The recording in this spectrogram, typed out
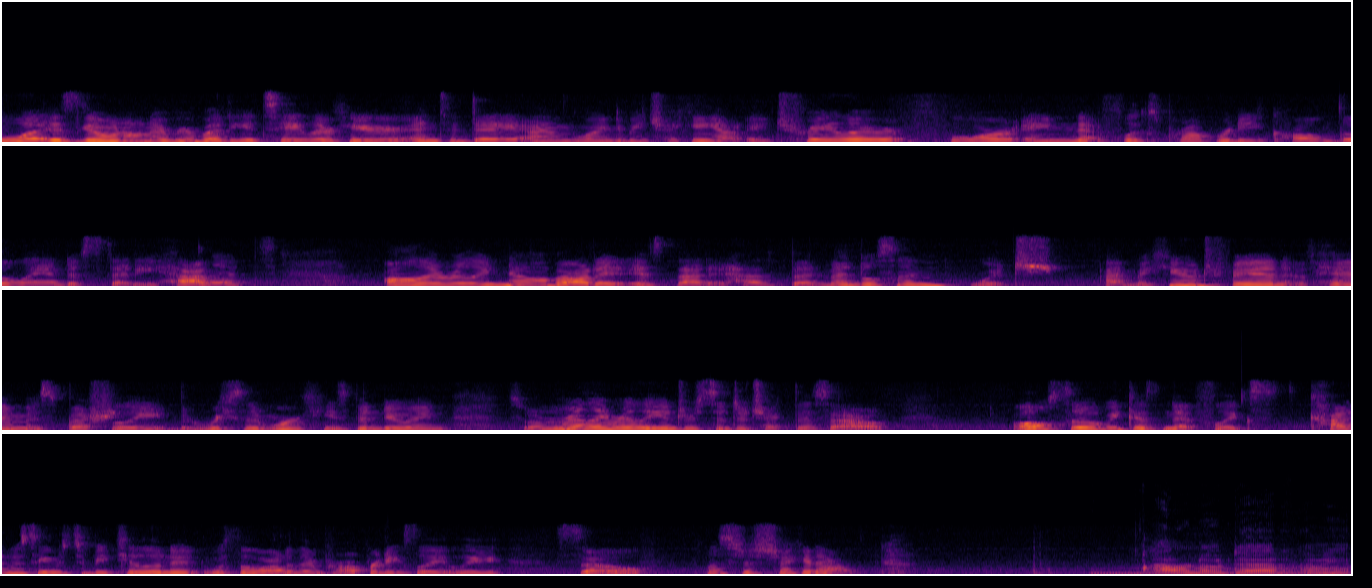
What is going on everybody? It's Taylor here and today I'm going to be checking out a trailer for a Netflix property called The Land of Steady Habits. All I really know about it is that it has Ben Mendelsohn, which I'm a huge fan of him, especially the recent work he's been doing, so I'm really really interested to check this out. Also because Netflix kind of seems to be killing it with a lot of their properties lately, so let's just check it out. I don't know, Dad. I mean,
